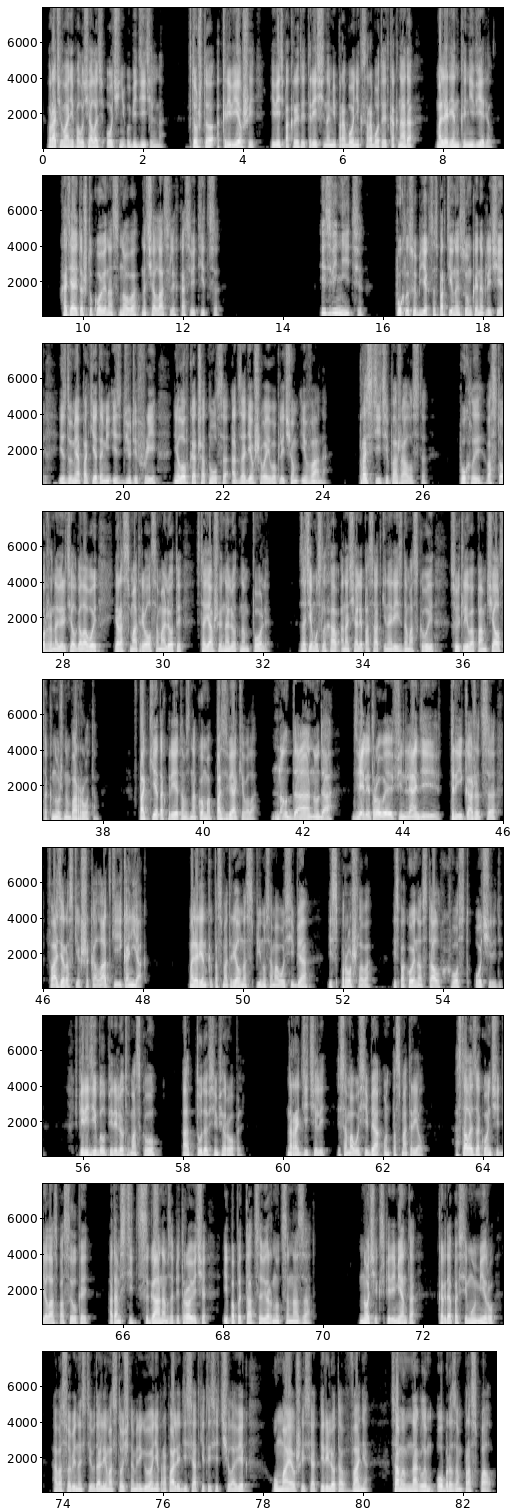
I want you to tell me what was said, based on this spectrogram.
Врать у Вани получалось очень убедительно. В то, что окривевший и весь покрытый трещинами пробойник сработает как надо, Маляренко не верил. Хотя эта штуковина снова начала слегка светиться. «Извините». Пухлый субъект со спортивной сумкой на плече и с двумя пакетами из Duty Free неловко отшатнулся от задевшего его плечом Ивана. «Простите, пожалуйста». Пухлый восторженно вертел головой и рассматривал самолеты, стоявшие на летном поле. Затем, услыхав о начале посадки на рейс до Москвы, суетливо помчался к нужным воротам. В пакетах при этом знакомо позвякивало. «Ну да, ну да. Две литровые в Финляндии, три, кажется, фазеровских шоколадки и коньяк». Маляренко посмотрел на спину самого себя из прошлого и спокойно встал в хвост очереди. Впереди был перелет в Москву, оттуда в Симферополь. На родителей и самого себя он посмотрел. Осталось закончить дела с посылкой, отомстить цыганам за Петровича и попытаться вернуться назад. Ночь эксперимента, когда по всему миру, а в особенности в дальневосточном регионе пропали десятки тысяч человек, умаявшийся от перелета в Ваня, самым наглым образом проспал.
